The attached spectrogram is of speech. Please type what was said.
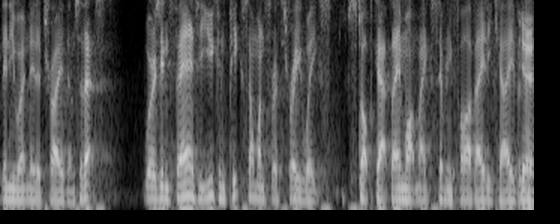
Then you won't need to trade them. So that's whereas in fantasy you can pick someone for a three weeks stopgap. They might make 75, 80k, but Yeah.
